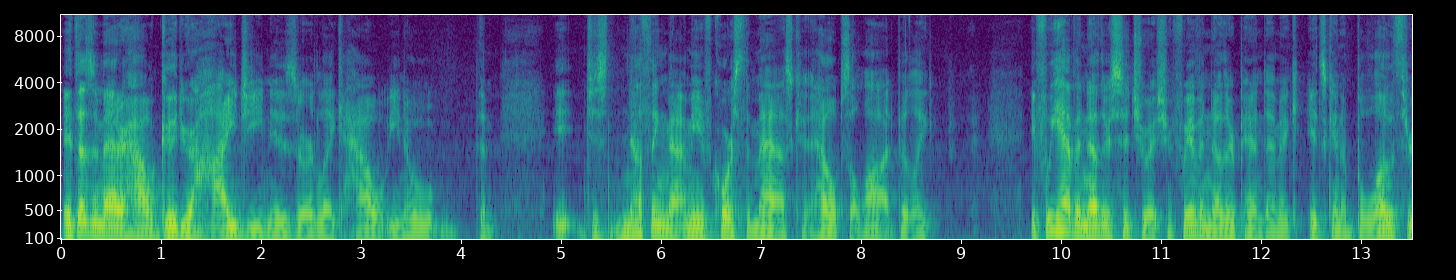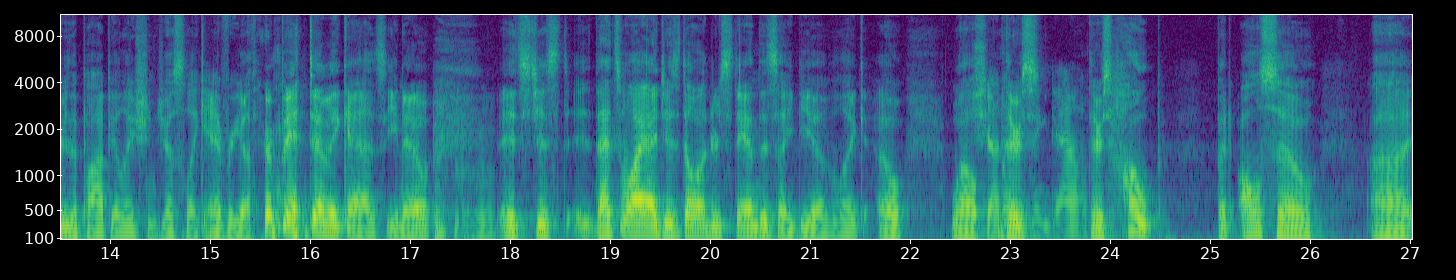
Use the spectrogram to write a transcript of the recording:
it doesn't matter how good your hygiene is or like how you know the it just nothing. Ma- I mean, of course, the mask helps a lot, but like if we have another situation, if we have another pandemic, it's going to blow through the population just like every other pandemic has, you know? It's just that's why I just don't understand this idea of like, oh, well, shut there's everything down. there's hope, but also uh,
